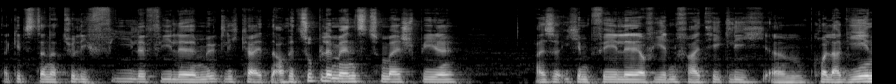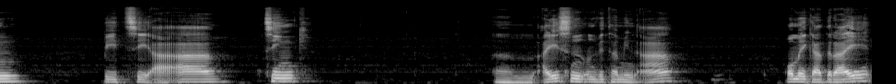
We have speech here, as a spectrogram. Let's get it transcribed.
Da gibt es dann natürlich viele, viele Möglichkeiten, auch mit Supplements zum Beispiel. Also ich empfehle auf jeden Fall täglich ähm, Kollagen, BCAA, Zink, ähm, Eisen und Vitamin A, Omega-3,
